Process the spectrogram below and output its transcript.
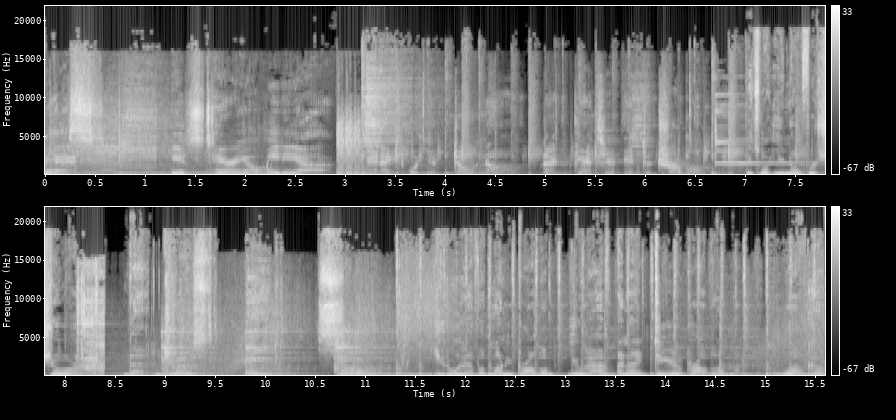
This is Theriault Media. It ain't what you don't know that gets you into trouble. It's what you know for sure that just ain't so. You don't have a money problem, you have an idea problem. Welcome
